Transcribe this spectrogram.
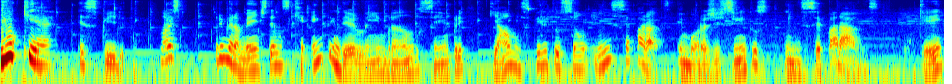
E o que é espírito? Nós, primeiramente, temos que entender, lembrando sempre que alma e espírito são inseparáveis, embora distintos, inseparáveis, ok?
